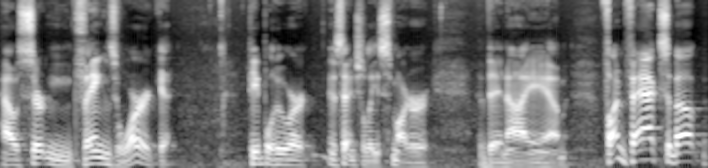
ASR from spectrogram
how certain things work, people who are essentially smarter than I am. Fun facts about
